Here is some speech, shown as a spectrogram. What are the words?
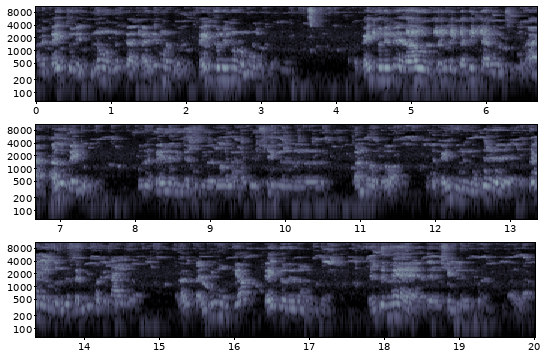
ஆனால் கைத்தொழில் இன்னும் ஒன்று க கல்வி மட்டும் கைத்தொழிலும் ரொம்ப முக்கியம். கைத்தொழிலும் ஏதாவது ஒரு பெண்கள் கற்றுக்கிட்டாங்கன்னு வச்சுக்கோங்களேன் அதுவும் கை கொடுக்கும். ஒரு டெய்லரிங் கற்றுக்கிறதோ இல்லை மற்ற விஷயங்கள் பண்ணுறதோ இந்த கைத்தொழில் வந்து பெண்களுக்கு வந்து கண்டிப்பாக கிடைக்கும். அதாவது கல்வி முக்கியம் கைத்தொழிலும் முக்கியம். ரெண்டுமே இந்த விஷயங்கள் இருக்கு. அதுதான்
